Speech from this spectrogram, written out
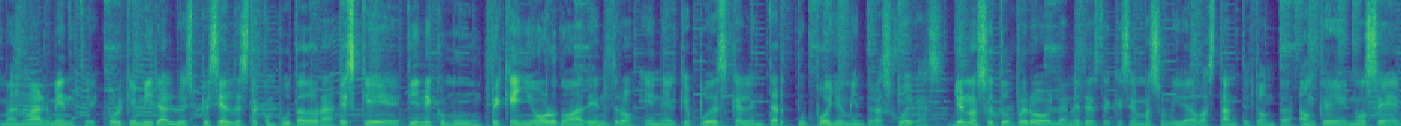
manualmente. Porque mira, lo especial de esta computadora es que tiene como un pequeño horno adentro en el que puedes calentar tu pollo mientras juegas. Yo no sé tú, pero la neta es de que se me hace una idea bastante tonta. Aunque no sé,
